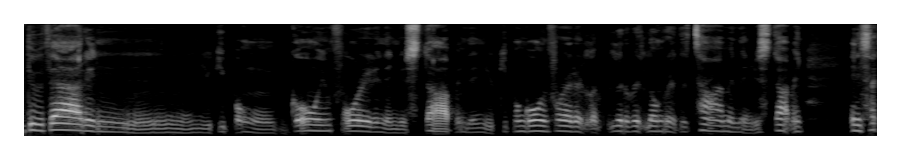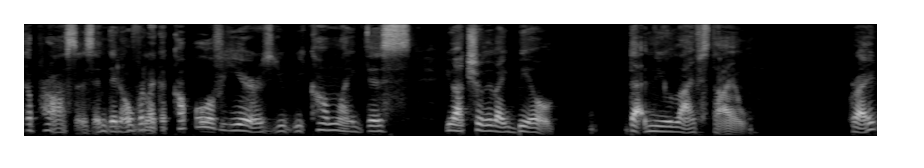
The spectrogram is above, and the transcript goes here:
do that and you keep on going for it and then you stop and then you keep on going for it a little bit longer at the time and then you stop and, and it's like a process and then over like a couple of years you become like this you actually like build that new lifestyle right?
